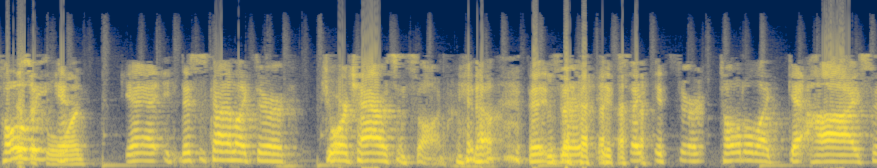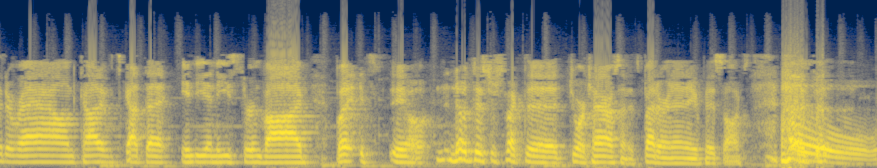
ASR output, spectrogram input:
totally, cool one. yeah, this is kind of like their George Harrison song, you know? It's their, it's like, it's their total like get high, sit around, kind of, it's got that Indian Eastern vibe, but it's, you know, no disrespect to George Harrison, it's better than any of his songs. Oh.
